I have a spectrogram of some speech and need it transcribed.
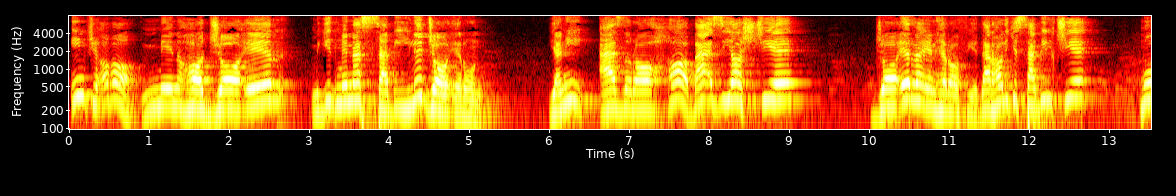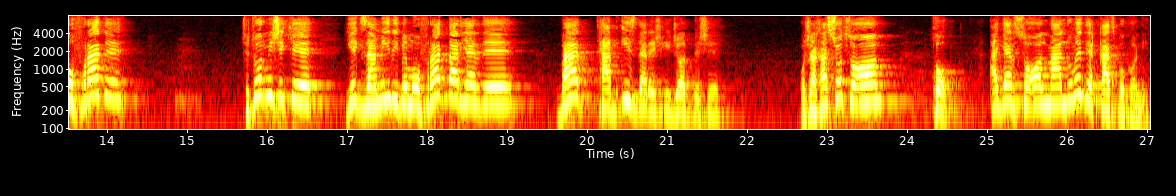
این که آقا منها جائر میگید من سبیل جائرون. یعنی از راه ها بعضیاش چیه؟ جائر و انحرافیه. در حالی که سبیل چیه؟ مفرده. چطور میشه که یک زمیری به مفرد برگرده بعد تبعیض درش ایجاد بشه؟ مشخص شد سوال؟ خب اگر سوال معلومه دقت بکنید.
